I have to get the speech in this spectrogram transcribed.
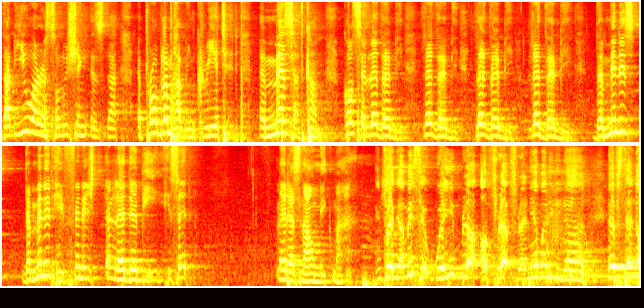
that you are a solution is that a problem had been created, a mess had come. God said, let there be, let there be, let there be, let there be. The minute, the minute he finished, let there be, he said, let us now make man. nti onyame sɛ wei mmra ɔfrɛfrɛ nneɛma no nyinaa ɛfisɛ na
